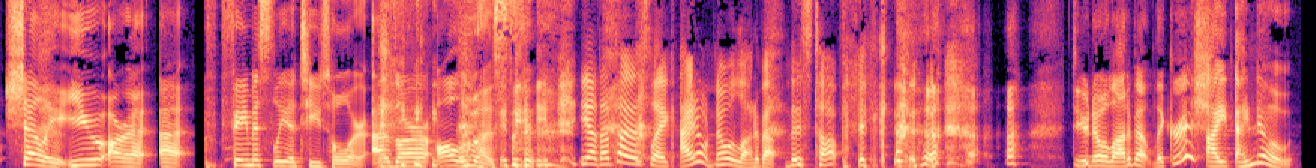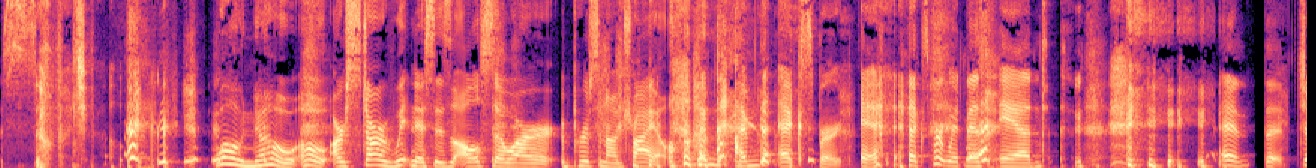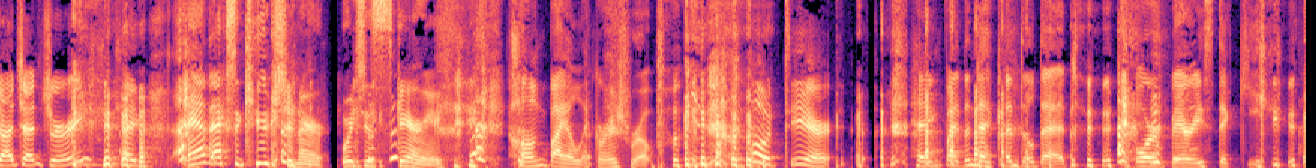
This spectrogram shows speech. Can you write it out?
Shelley, you are a, a famously a teetotaler, as are all of us. yeah, that's why I was like, I don't know a lot about this topic. Do you know a lot about licorice? I I know so much about liquor. Whoa, no. Oh, our star witness is also our person on trial. I'm the, I'm the expert, eh, expert witness, and and the judge and jury. I- and executioner, which is scary. hung by a licorice rope, oh dear. hanged by the neck until dead, or very sticky.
